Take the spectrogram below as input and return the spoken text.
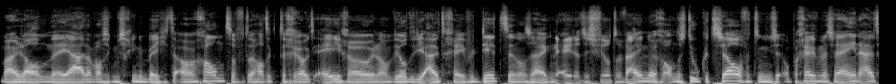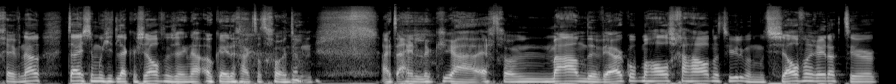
Maar dan, uh, ja, dan was ik misschien een beetje te arrogant of dan had ik te groot ego en dan wilde die uitgever dit. En dan zei ik, nee, dat is veel te weinig, anders doe ik het zelf. En toen op een gegeven moment zei één uitgever, nou, Thijs, dan moet je het lekker zelf doen. zei ik, nou, oké, dan ga ik dat gewoon doen. Uiteindelijk, ja, echt gewoon maanden werk op mijn hals gehaald natuurlijk. Want ik moet zelf een redacteur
